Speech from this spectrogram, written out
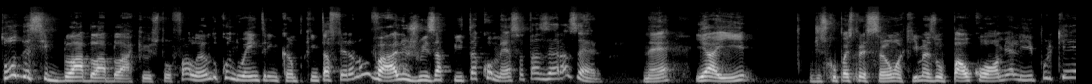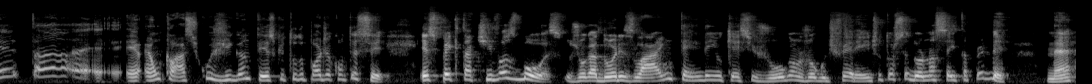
Todo esse blá blá blá que eu estou falando, quando entra em campo quinta-feira, não vale. O juiz apita, começa a estar tá 0 a 0 né? E aí, desculpa a expressão aqui, mas o pau come ali porque tá, é, é, é, um clássico gigantesco e tudo pode acontecer. Expectativas boas. Os jogadores lá entendem o que é esse jogo, é um jogo diferente, o torcedor não aceita perder. Né?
